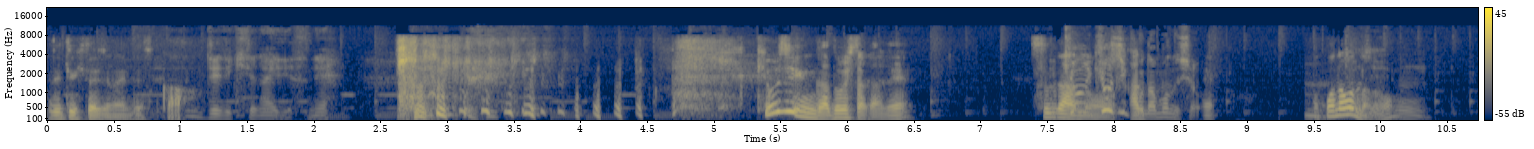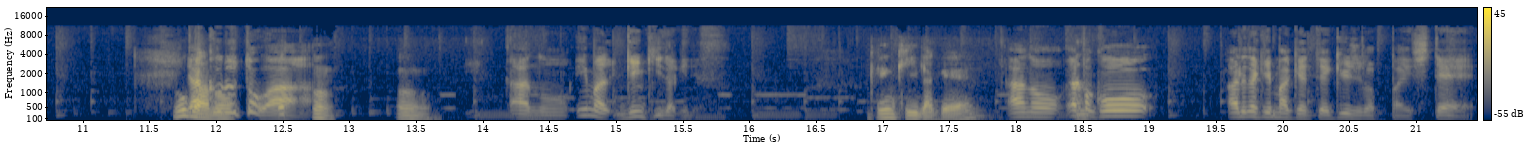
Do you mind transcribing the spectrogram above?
出てきたじゃないですか。出てきてないですね。巨人がどうしたかね。菅野。巨巨人こんなもんでしょ。こんなもんなの？うんヤクル、トは、うん。うん。あの今、元気だけです。元気だけ？あのやっぱこう、あれだけ負けて96敗して、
